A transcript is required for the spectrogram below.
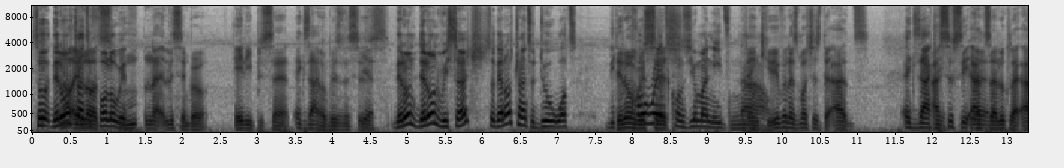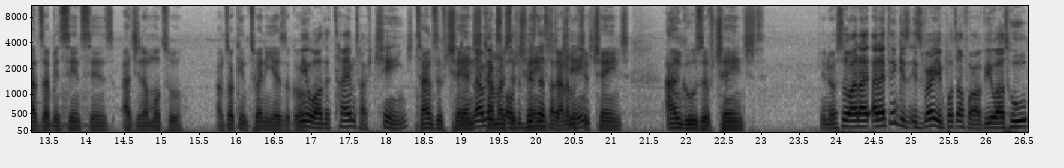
so they don't Not try to follow with M- nah, listen, bro. Eighty percent exactly. of businesses. Yes, they don't they don't research, so they're not trying to do what the They don't current research. consumer needs now. Thank you. Even as much as the ads, Exactly. I still see ads that look like ads I've been seeing since Ajinomoto. I'm talking 20 years ago. Meanwhile, the times have changed. Times have changed. Dynamics cameras of have the business changed. have dynamics have changed. Angles have changed. You know, so and I and I think it's, it's very important for our viewers who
